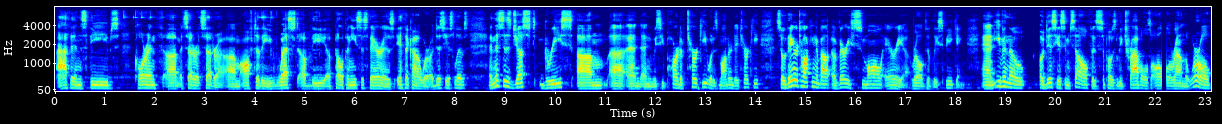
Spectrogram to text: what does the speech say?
Athens, Thebes, Corinth, um, et cetera, et cetera. Um, off to the west of the of Peloponnesus there is Ithaca, where Odysseus lives. And this is just Greece, um, uh, and, and we see part of Turkey, what is modern-day Turkey. So they are talking about a very small area, relatively speaking. And even though Odysseus himself is supposedly travels all around the world,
